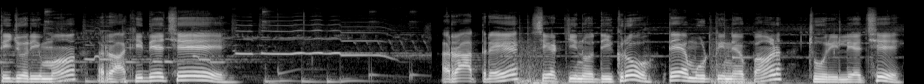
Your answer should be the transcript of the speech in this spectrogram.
તિજોરીમાં રાખી દે છે. રાત્રે શેઠજીનો દીકરો તે મૂર્તિને પણ ચોરી લે છે.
